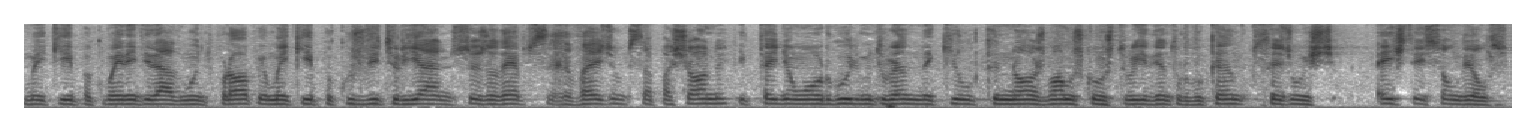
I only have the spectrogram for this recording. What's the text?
Uma equipa com uma identidade muito própria, uma equipa que os vitorianos, seus adeptos, se revejam, que se apaixonem e que tenham um orgulho muito grande naquilo que nós vamos construir dentro do campo, que sejam a extensão deles.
